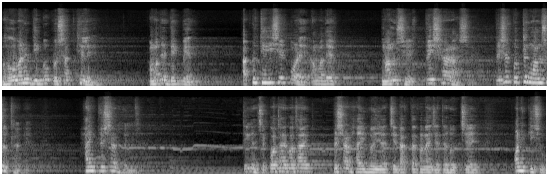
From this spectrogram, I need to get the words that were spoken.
ভগবানের দিব্য প্রসাদ খেলে আমাদের দেখবেন আপ টু তিরিশের পরে আমাদের মানুষের প্রেশার আসে। প্রেশার প্রত্যেক মানুষের থাকে। হাই প্রেশার হয়ে যায়। ঠিক আছে? কথায় কথায় প্রেশার হাই হয়ে যাচ্ছে, ডাক্তারখানায় যেতে হচ্ছে অনেক কিছু।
